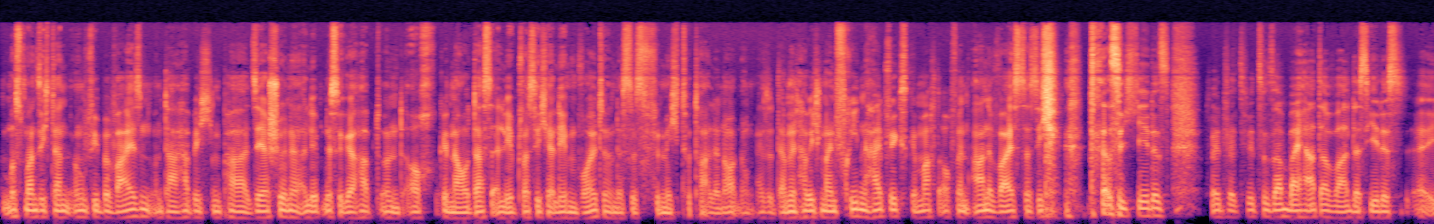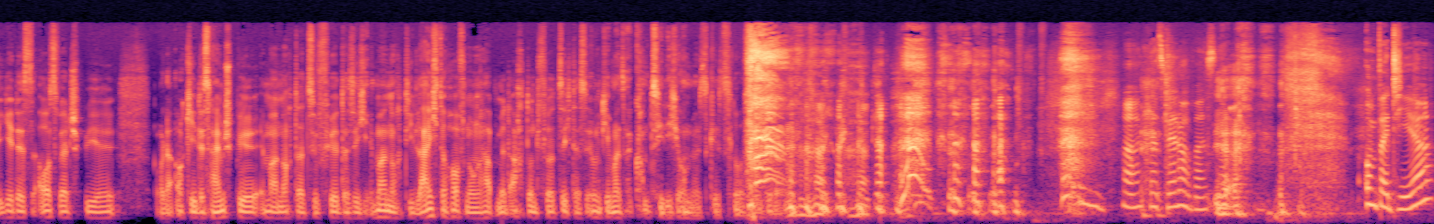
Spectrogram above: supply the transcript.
muss man sich dann irgendwie beweisen. Und da habe ich ein paar sehr schöne Erlebnisse gehabt und auch genau das erlebt, was ich erleben wollte. Und das ist für mich total in Ordnung. Also damit habe ich meinen Frieden halbwegs gemacht, auch wenn Arne weiß, dass ich, dass ich jedes, wenn wir zusammen bei Hertha waren, dass jedes, äh, jedes Auswärtsspiel oder auch jedes Heimspiel immer noch dazu führt, dass ich immer noch die leichte Hoffnung habe mit 48, dass irgendjemand sagt, komm, zieh dich um, jetzt geht's los. Ach, das wäre doch was. Ne? Ja. Und bei dir?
